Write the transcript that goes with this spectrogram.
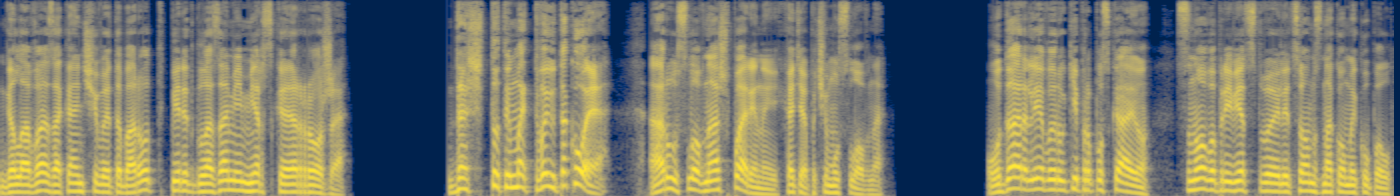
Голова заканчивает оборот, перед глазами мерзкая рожа. «Да что ты, мать твою, такое?» Ору словно ошпаренный, хотя почему словно? Удар левой руки пропускаю, снова приветствуя лицом знакомый купол.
